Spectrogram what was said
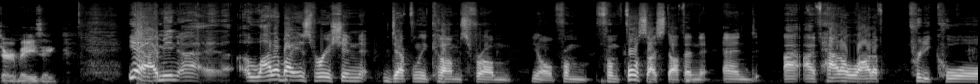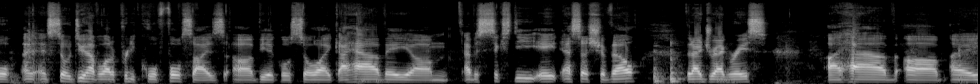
they're amazing. Yeah, I mean, uh, a lot of my inspiration definitely comes from you know from from full size stuff, and and I, I've had a lot of pretty cool, and, and still do have a lot of pretty cool full size uh, vehicles. So like, I have a um, I have a '68 SS Chevelle that I drag race. I have uh, a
